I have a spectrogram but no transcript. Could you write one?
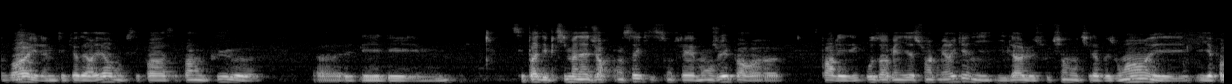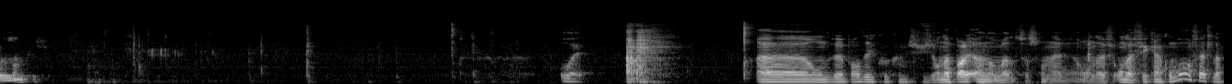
Voilà, il a MTK derrière, donc c'est pas, c'est pas non plus euh, euh, des- c'est pas des petits managers français qui se sont fait manger par, euh, par les, les grosses organisations américaines. Il, il a le soutien dont il a besoin et il n'y a pas besoin de plus. Ouais. Euh, on devait aborder quoi comme sujet? On a parlé. Ah non, bah, de toute façon, on a, on a, on a fait qu'un combat en fait là.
